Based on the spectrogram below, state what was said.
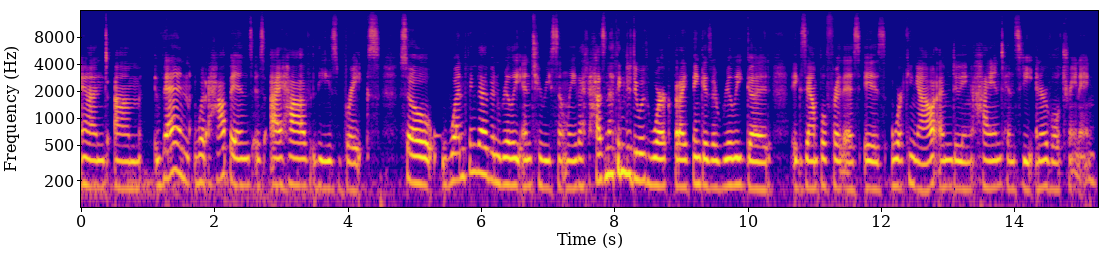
And um, then what happens is I have these breaks. So, one thing that I've been really into recently that has nothing to do with work, but I think is a really good example for this is working out. I'm doing high intensity interval training.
